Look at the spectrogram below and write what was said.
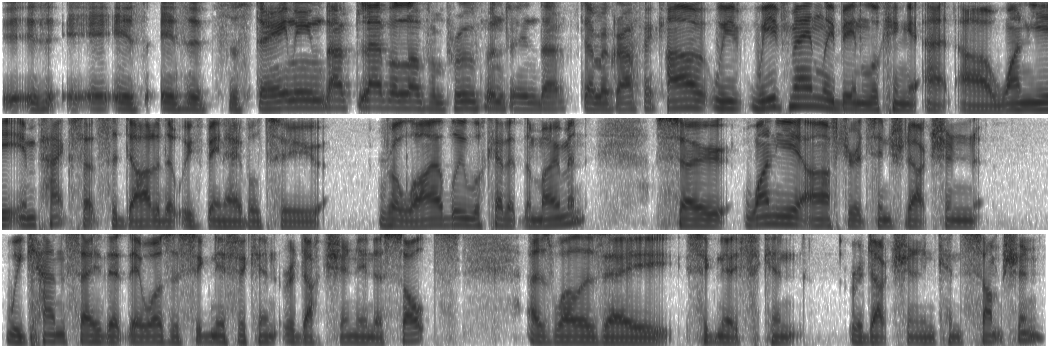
is is is it sustaining that level of improvement in that demographic? Uh, we've we've mainly been looking at uh, one year impacts. That's the data that we've been able to reliably look at at the moment. So, one year after its introduction, we can say that there was a significant reduction in assaults as well as a significant reduction in consumption.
